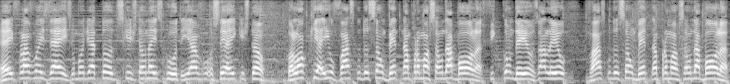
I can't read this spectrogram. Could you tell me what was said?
É, e Flávio Moisés, um bom dia a todos que estão na escuta. E a você aí que estão. Coloque aí o Vasco do São Bento na promoção da bola. Fique com Deus. Valeu. Vasco do São Bento na promoção da bola.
